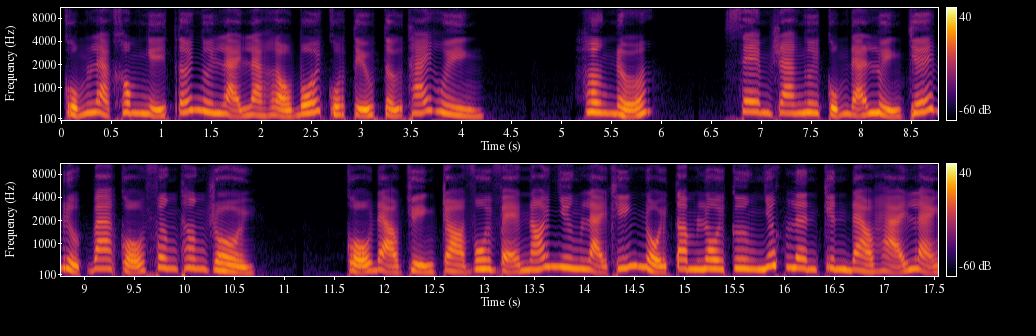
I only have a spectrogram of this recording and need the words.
Cũng là không nghĩ tới ngươi lại là hậu bối của tiểu tử Thái Huyền. Hơn nữa. Xem ra ngươi cũng đã luyện chế được ba cổ phân thân rồi. Cổ đạo chuyện trò vui vẻ nói nhưng lại khiến nội tâm lôi cương nhất lên kinh đào hải lãng.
